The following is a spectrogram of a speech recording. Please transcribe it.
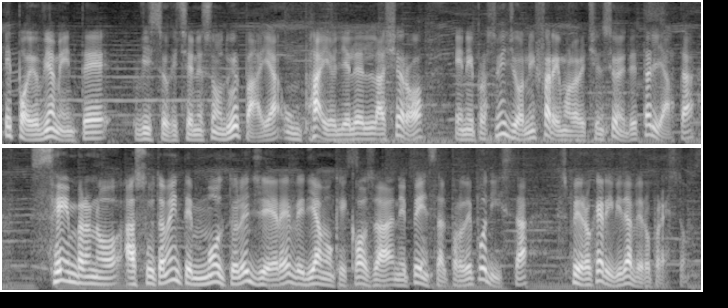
e poi ovviamente, visto che ce ne sono due paia, un paio gliele lascerò e nei prossimi giorni faremo la recensione dettagliata. Sembrano assolutamente molto leggere, vediamo che cosa ne pensa il prodepodista, spero che arrivi davvero presto.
